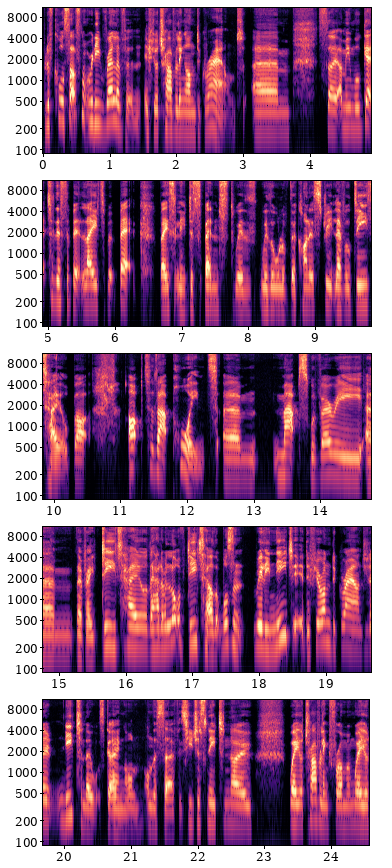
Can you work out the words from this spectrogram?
But of course, that's not really relevant if you're traveling underground. Um, so, I mean, we'll get to this a bit later, but Beck basically dispensed with, with all of the kind of street level detail. But up to that point, um, maps were very um, they're very detailed. They had a lot of detail that wasn't really needed. If you're underground you don't need to know what's going on on the surface. You just need to know where you're traveling from and where you're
